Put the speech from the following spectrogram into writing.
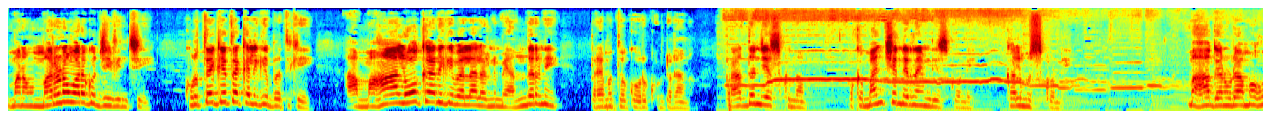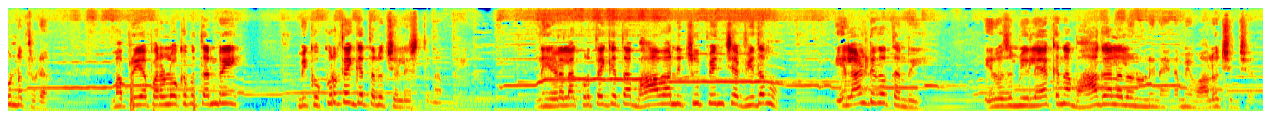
మనం మరణం వరకు జీవించి కృతజ్ఞత కలిగి బ్రతికి ఆ మహాలోకానికి వెళ్ళాలని మీ అందరినీ ప్రేమతో కోరుకుంటున్నాను. ప్రార్థన చేసుకుందాం. ఒక మంచి నిర్ణయం తీసుకోండి. కలుముసుకోండి మహాగనుడా మహాగణుడా మహోన్నతుడా మా ప్రియ పరలోకపు తండ్రి మీకు కృతజ్ఞతలు చెల్లిస్తున్నాం నేను నీ ఎడల కృతజ్ఞత భావాన్ని చూపించే విధము ఎలాంటిదో తండ్రి ఈరోజు మీ లేఖన భాగాలలో నుండి నైనా మేము ఆలోచించాము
